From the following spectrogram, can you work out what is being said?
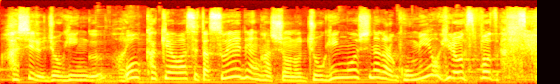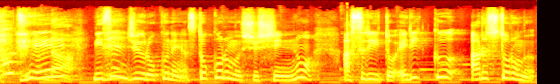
走るジョギングはい。を掛け合わせたスウェーデン発祥のジョギングをしながらゴミを拾うスポーツ。スポーツなんだ。2016年ストックホルム出身のアスリートエリック・アルストロム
